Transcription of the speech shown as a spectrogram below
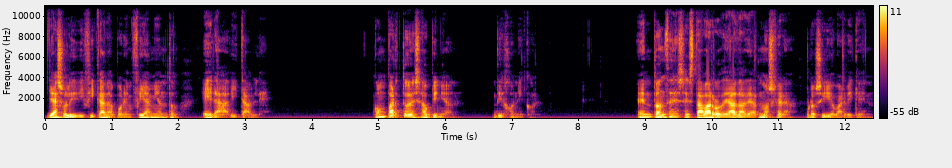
ya solidificada por enfriamiento, era habitable. Comparto esa opinión, dijo Nicole. Entonces estaba rodeada de atmósfera, prosiguió Barbicane.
